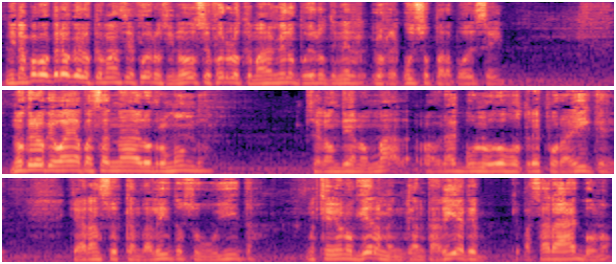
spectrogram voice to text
Ni tampoco creo que los que más se fueron, sino se fueron los que más o menos pudieron tener los recursos para poder seguir. No creo que vaya a pasar nada del otro mundo. Será un día normal. Habrá algunos, dos o tres por ahí que, que harán su escandalito, su bullita. No es que yo no quiera, me encantaría que, que pasara algo, ¿no?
